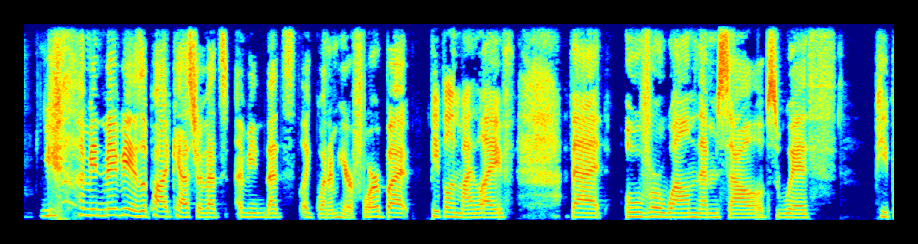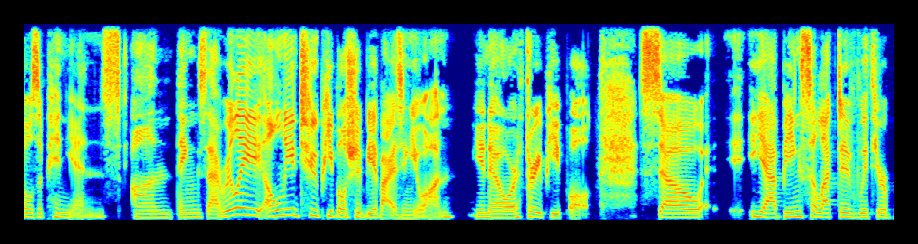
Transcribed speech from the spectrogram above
you, I mean, maybe as a podcaster, that's, I mean, that's like what I'm here for, but people in my life that overwhelm themselves with people's opinions on things that really only two people should be advising you on, you know, or three people. So, yeah, being selective with your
